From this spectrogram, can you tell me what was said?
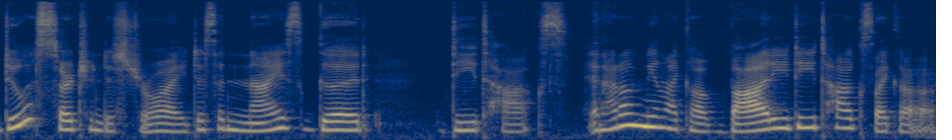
do a search and destroy, just a nice, good detox. And I don't mean like a body detox, like a,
